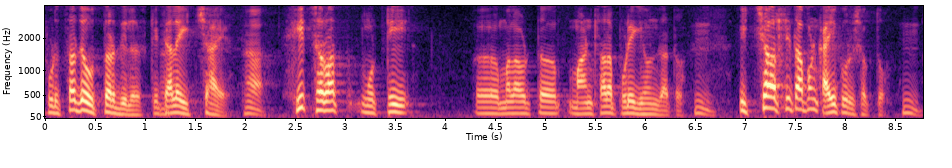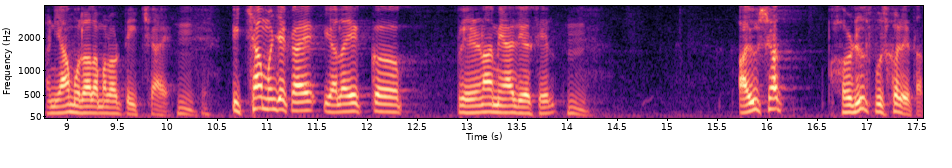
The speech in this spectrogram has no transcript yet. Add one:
पुढचं जे उत्तर दिलंस की त्याला इच्छा आहे हा. हीच सर्वात मोठी मला वाटतं माणसाला पुढे घेऊन जातं. इच्छा असली तर आपण काही करू शकतो. आणि या मुलाला मला वाटतं इच्छा आहे. इच्छा म्हणजे काय? याला एक प्रेरणा मिळाली असेल आयुष्यात हर्डल्स पुष्कळ येतात.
